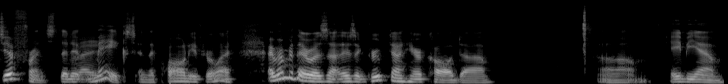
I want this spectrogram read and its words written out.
difference that it Right. makes in the quality of your life. I remember there was a, there's a group down here called uh, um, ABM,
